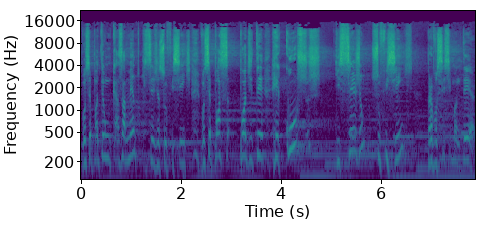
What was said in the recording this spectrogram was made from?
Você pode ter um casamento que seja suficiente. Você possa, pode ter recursos que sejam suficientes para você se manter.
